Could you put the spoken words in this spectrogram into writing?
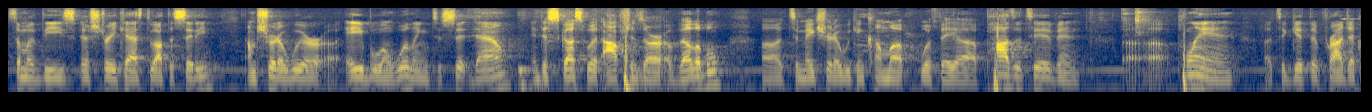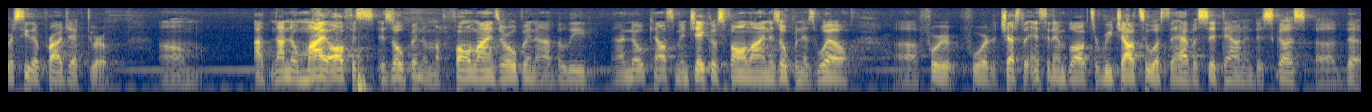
some of these stray cats throughout the city, I'm sure that we're able and willing to sit down and discuss what options are available to make sure that we can come up with a positive and plan to get the project or see the project through. Um, I, I know my office is open and my phone lines are open. I believe I know Councilman Jacobs' phone line is open as well uh, for for the Chester Incident Blog to reach out to us to have a sit down and discuss uh, the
